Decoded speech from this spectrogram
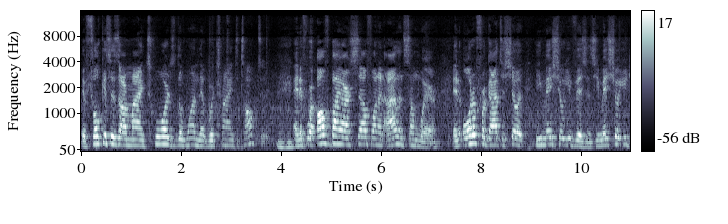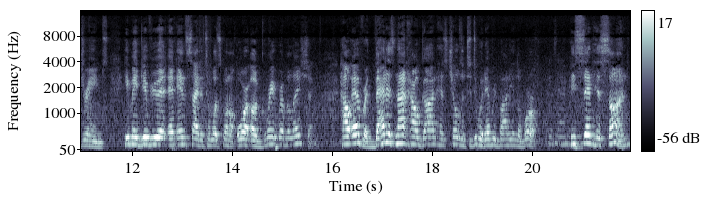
It focuses our mind towards the one that we're trying to talk to. Mm-hmm. And if we're off by ourselves on an island somewhere, in order for God to show it, He may show you visions, He may show you dreams, He may give you an insight into what's going on, or a great revelation. However, that is not how God has chosen to do with everybody in the world. Exactly. He sent His Son,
